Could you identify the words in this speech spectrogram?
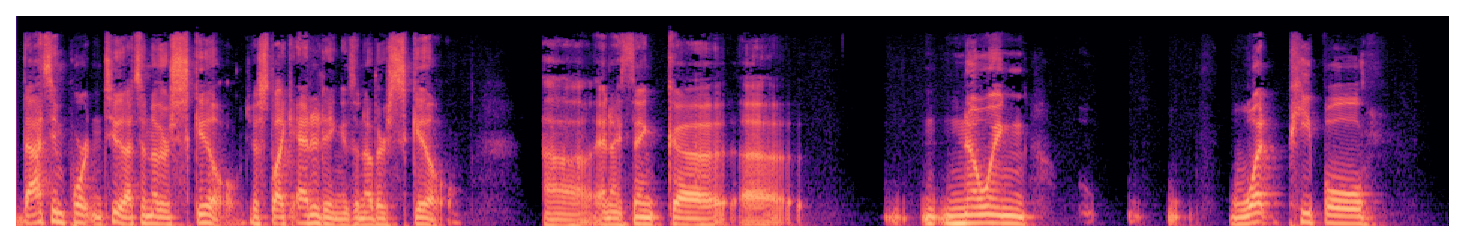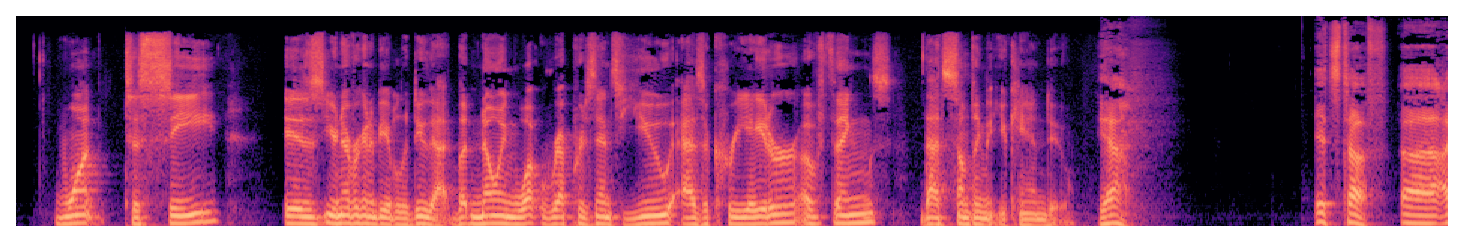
that's important too. That's another skill. Just like editing is another skill. Uh, and I think uh, uh, knowing what people want to see is you're never going to be able to do that. But knowing what represents you as a creator of things, that's something that you can do. Yeah, it's tough. Uh, I,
